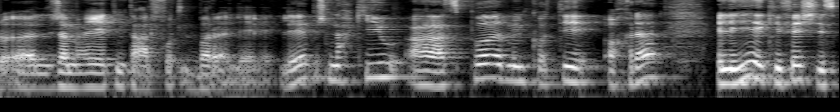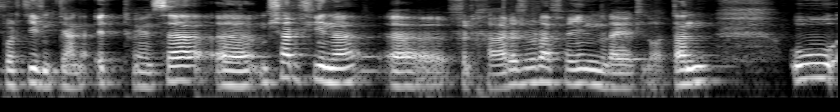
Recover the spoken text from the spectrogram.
الجمعيات نتاع ال foot البرا لا لا لا باش نحكيو على sport من côté أخرى اللي هي كيفاش les sportifs نتاعنا التوانسه مشرفين في الخارج ورافعين رايه الوطن. و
